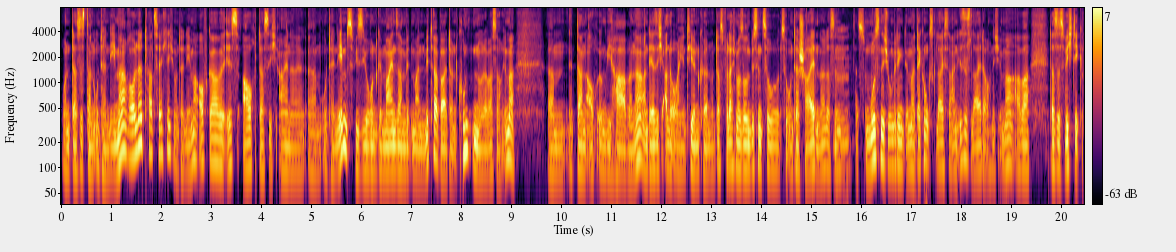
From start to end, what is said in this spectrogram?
und das ist dann Unternehmerrolle tatsächlich, Unternehmeraufgabe ist auch, dass ich eine ähm, Unternehmensvision gemeinsam mit meinen Mitarbeitern, Kunden oder was auch immer ähm, dann auch irgendwie habe, ne, an der sich alle orientieren können. Und das vielleicht mal so ein bisschen zu, zu unterscheiden. Ne? Das, sind, mhm. das muss nicht unbedingt immer deckungsgleich sein, ist es leider auch nicht immer, aber das ist wichtig.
